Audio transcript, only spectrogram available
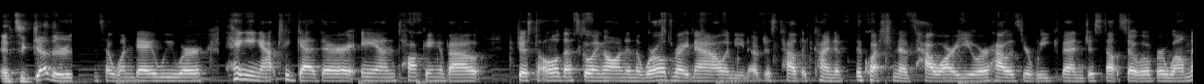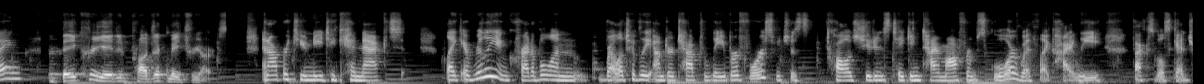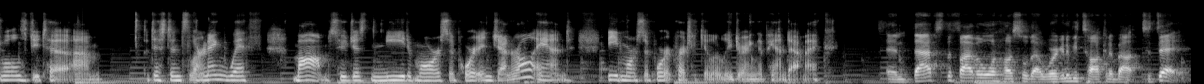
And together, so one day we were hanging out together and talking about just all that's going on in the world right now and you know just how the kind of the question of how are you or how has your week been just felt so overwhelming they created project matriarchs an opportunity to connect like a really incredible and relatively undertapped labor force which is college students taking time off from school or with like highly flexible schedules due to um, distance learning with moms who just need more support in general and need more support particularly during the pandemic and that's the 501 hustle that we're going to be talking about today.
